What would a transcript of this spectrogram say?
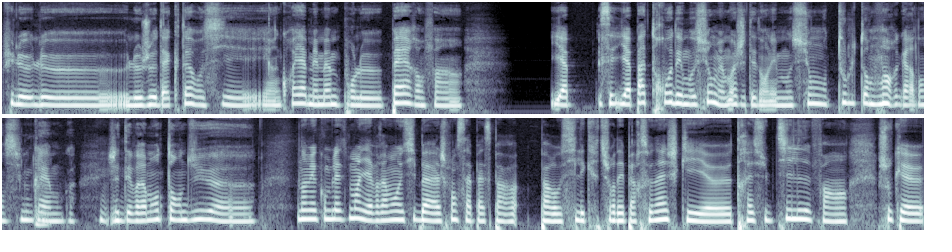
puis le, le, jeu d'acteur aussi est, incroyable mais même pour le père enfin il y a il n'y a pas trop d'émotions, mais moi j'étais dans l'émotion tout le temps en regardant ce film quand même. J'étais vraiment tendue. Euh, non, mais complètement. Il y a vraiment aussi, bah, je pense, que ça passe par, par aussi l'écriture des personnages qui est euh, très subtile. Enfin, je trouve que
